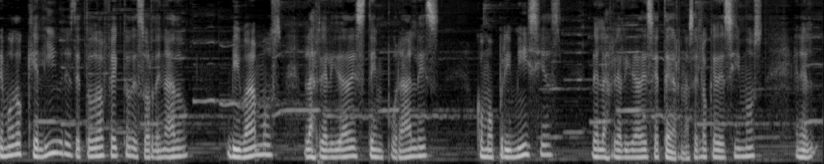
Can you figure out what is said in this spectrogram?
de modo que libres de todo afecto desordenado, vivamos las realidades temporales como primicias de las realidades eternas. Es lo que decimos en el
